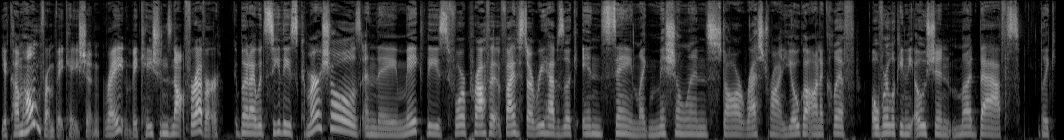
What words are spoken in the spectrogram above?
you come home from vacation, right? Vacation's not forever. But I would see these commercials and they make these for profit five star rehabs look insane like Michelin star restaurant, yoga on a cliff, overlooking the ocean, mud baths, like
